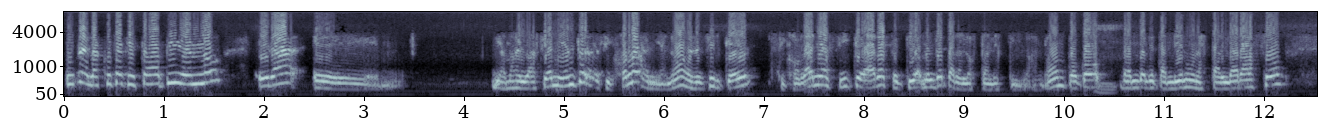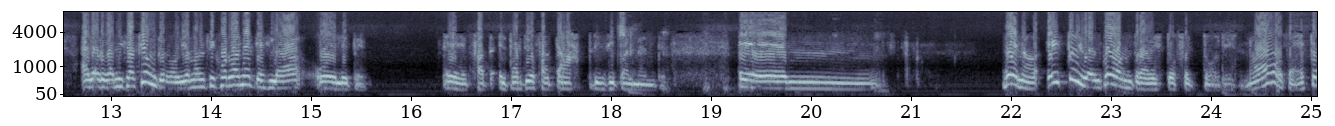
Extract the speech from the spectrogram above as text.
Una de las cosas que estaba pidiendo era, eh, digamos, el vaciamiento de Cisjordania, ¿no? Es decir, que Cisjordania sí quedara efectivamente para los palestinos, ¿no? Un poco mm. dándole también un espaldarazo a la organización que gobierna en Cisjordania, que es la OLP. Eh, el partido Fatah principalmente. Eh, bueno, esto iba en contra de estos sectores, ¿no? O sea, esto,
